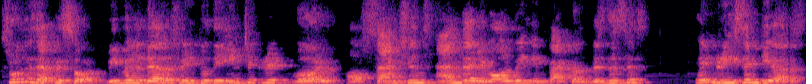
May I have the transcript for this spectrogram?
Through this episode, we will delve into the intricate world of sanctions and their evolving impact on businesses. In recent years,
